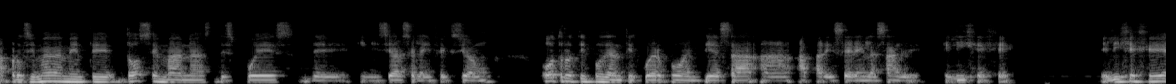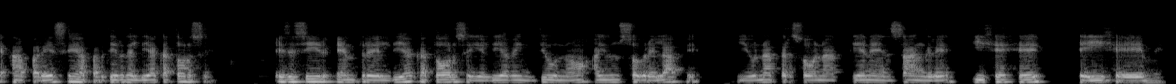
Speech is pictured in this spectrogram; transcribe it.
Aproximadamente dos semanas después de iniciarse la infección, otro tipo de anticuerpo empieza a aparecer en la sangre, el IgG. El IgG aparece a partir del día 14, es decir, entre el día 14 y el día 21 hay un sobrelape y una persona tiene en sangre IgG e IgM.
